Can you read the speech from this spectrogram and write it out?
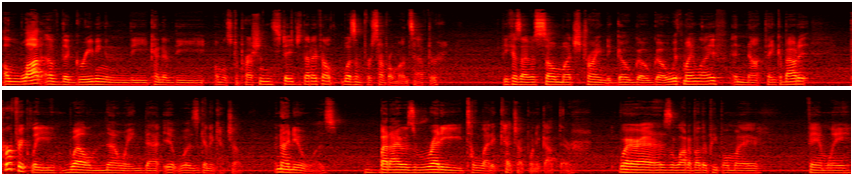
A lot of the grieving and the kind of the almost depression stage that I felt wasn't for several months after. Because I was so much trying to go, go, go with my life and not think about it, perfectly well knowing that it was going to catch up. And I knew it was. But I was ready to let it catch up when it got there. Whereas a lot of other people in my family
